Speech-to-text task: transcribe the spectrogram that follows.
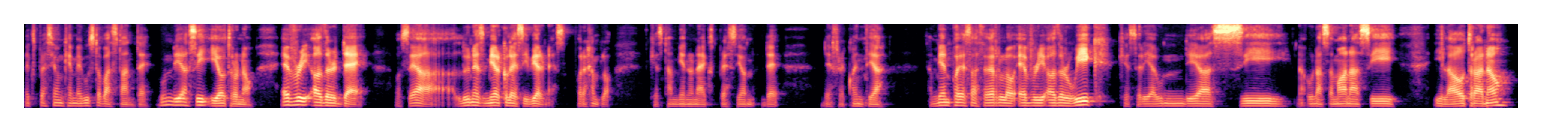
Expresión que me gusta bastante. Un día sí y otro no. Every other day. O sea, lunes, miércoles y viernes, por ejemplo, que es también una expresión de, de frecuencia. También puedes hacerlo every other week, que sería un día sí, una semana sí y la otra no,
